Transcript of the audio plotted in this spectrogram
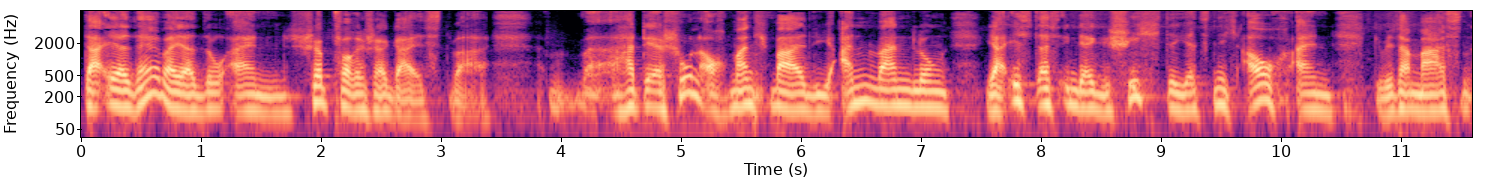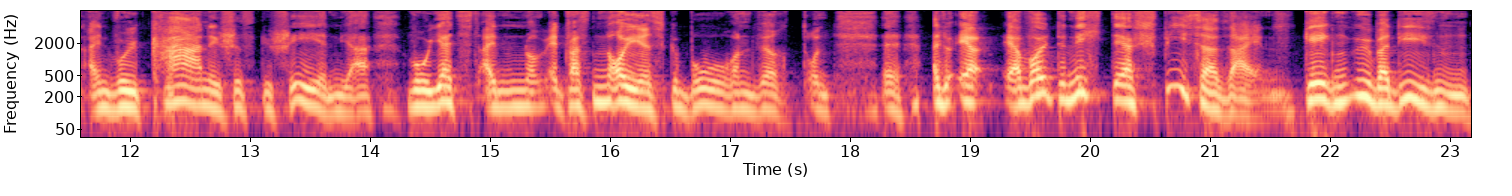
da er selber ja so ein schöpferischer Geist war hatte er schon auch manchmal die Anwandlung, ja, ist das in der Geschichte jetzt nicht auch ein gewissermaßen ein vulkanisches Geschehen, ja, wo jetzt ein etwas Neues geboren wird? Und äh, also er er wollte nicht der Spießer sein gegenüber diesen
